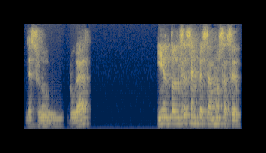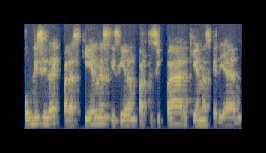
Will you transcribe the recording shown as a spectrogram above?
de su lugar. Y entonces empezamos a hacer publicidad para quienes quisieran participar, quienes querían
